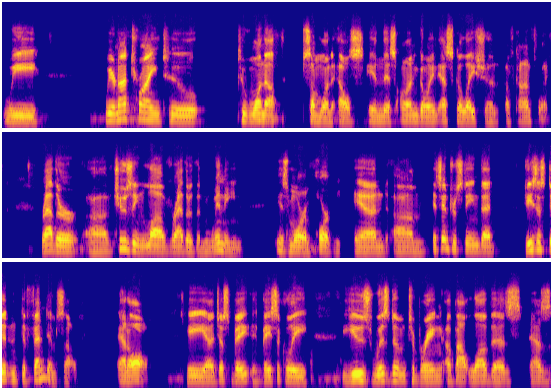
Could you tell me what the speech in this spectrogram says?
we we are not trying to to one up someone else in this ongoing escalation of conflict. Rather, uh, choosing love rather than winning is more important. And um, it's interesting that Jesus didn't defend himself at all. He uh, just ba- basically used wisdom to bring about love as as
